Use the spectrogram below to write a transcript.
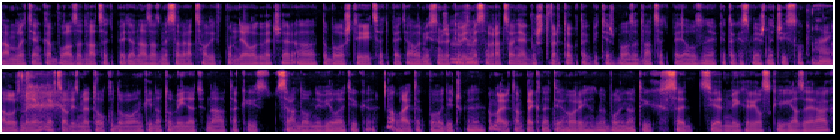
tam letenka bola za 25 a nazad sme sa vracali v pondelok večer a to bolo 45, ale myslím, že keby mm-hmm. sme sa vracali nejak vo štvrtok, tak by tiež bola za 25 alebo za nejaké také smiešné číslo. Hej. Ale už sme ne, nechceli sme toľko dovolenky na to míňať na taký srandovný výletik. Ale aj tak pohodička. A majú tam pekné tie hory. Sme boli na tých 7 rilských jazerách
